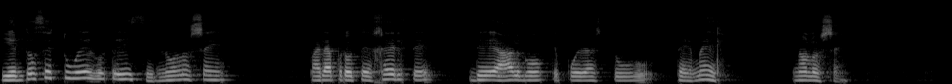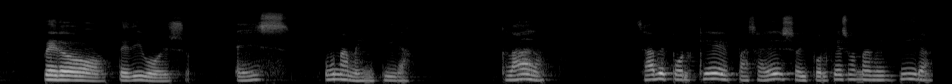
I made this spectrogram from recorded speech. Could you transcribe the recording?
Y entonces tu ego te dice, no lo sé, para protegerte de algo que puedas tú temer. No lo sé. Pero te digo eso, es una mentira. Claro, ¿sabe por qué pasa eso y por qué es una mentira?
